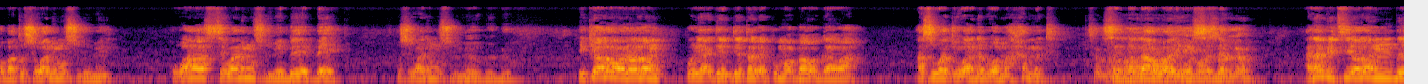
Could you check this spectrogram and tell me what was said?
ọba tó ṣe wá ní mùsùlùmí kò wá ṣe wá ní mùsùlùmí bẹ́ẹ̀ bẹ́ẹ̀ ó ṣe wá ní mùsùlùmí òdodo. Ìkẹ́ ọlọ́run ọlọ́run orí ajẹ́njẹ́tà rẹ̀ kó mọ bá ọ̀gá wa aṣíwájú wa anábì wa Muhammad sallallahu alayhi wa sallam. anábì tí ọlọ́run gbé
